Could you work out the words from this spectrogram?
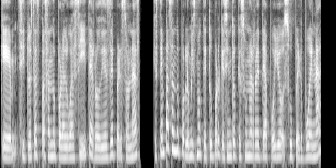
que si tú estás pasando por algo así, te rodees de personas que estén pasando por lo mismo que tú porque siento que es una red de apoyo súper buena.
